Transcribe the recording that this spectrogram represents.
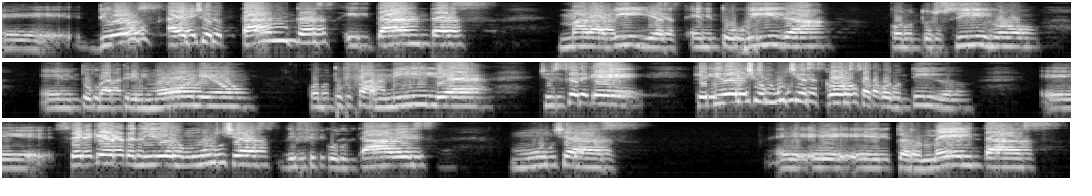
Eh, Dios ha hecho tantas y tantas maravillas en tu vida, con tus hijos, en tu matrimonio, con tu familia. Yo sé que, Dios ha hecho muchas cosas contigo. Eh, sé que ha tenido muchas dificultades, muchas tormentas,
